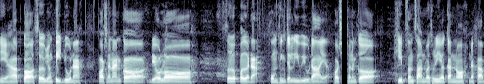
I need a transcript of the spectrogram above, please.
นี่ครับก็เซิร์ฟยังปิดอยู่นะ เพราะฉะนั้นก็เดี๋ยวรอเซิร์ฟเปิดอะ่ะ ผมถึงจะรีวิวได้อะ่ะ เพราะฉะนั้นก็คลิปสั้นๆไว้เท่านี้แล้วกันเนาะนะครับ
